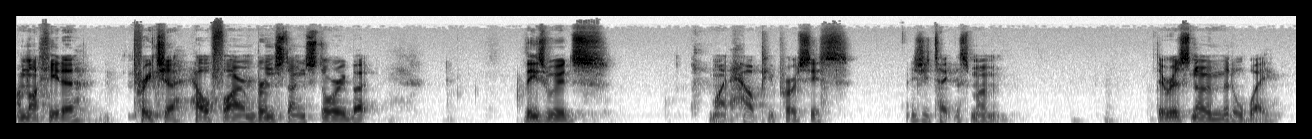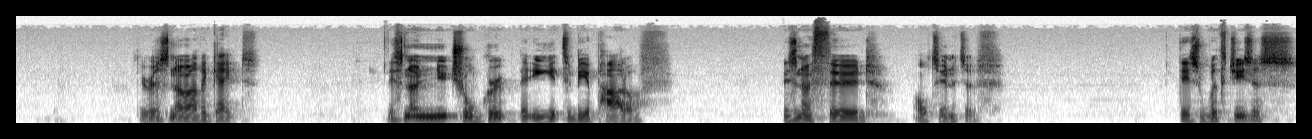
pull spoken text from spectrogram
I'm not here to preach a hellfire and brimstone story, but these words might help you process as you take this moment. There is no middle way, there is no other gate. There's no neutral group that you get to be a part of. There's no third alternative. There's with Jesus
